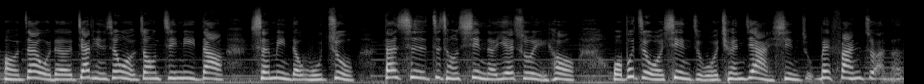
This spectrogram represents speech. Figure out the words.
哦，在我的家庭生活中经历到生命的无助。但是自从信了耶稣以后，我不止我信主，我全家也信主，被翻转了。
